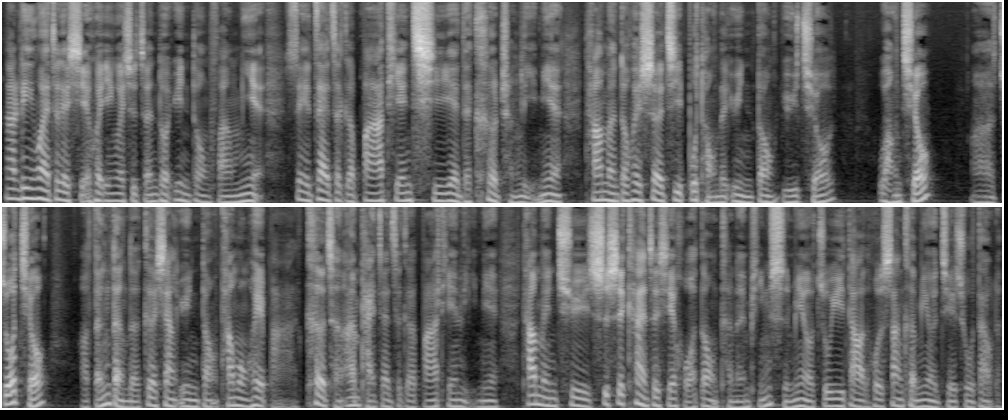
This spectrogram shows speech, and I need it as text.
那另外这个协会因为是针对运动方面，所以在这个八天七夜的课程里面，他们都会设计不同的运动，羽球、网球。啊，桌球啊等等的各项运动，他们会把课程安排在这个八天里面，他们去试试看这些活动，可能平时没有注意到的，或上课没有接触到的，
